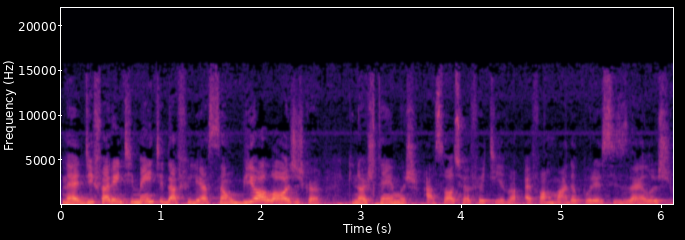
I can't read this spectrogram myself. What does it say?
Né? Diferentemente da filiação biológica, que nós temos, a socioafetiva é formada por esses elos,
